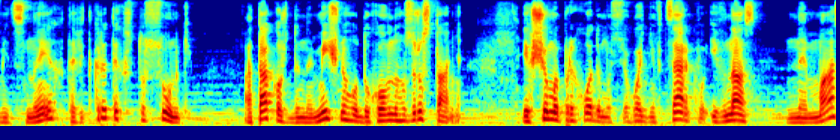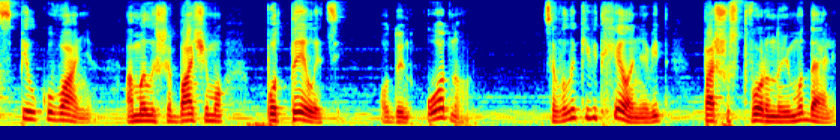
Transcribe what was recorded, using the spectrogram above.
міцних та відкритих стосунків, а також динамічного духовного зростання. Якщо ми приходимо сьогодні в церкву і в нас нема спілкування, а ми лише бачимо потилиці один одного, це велике відхилення від першоствореної моделі.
